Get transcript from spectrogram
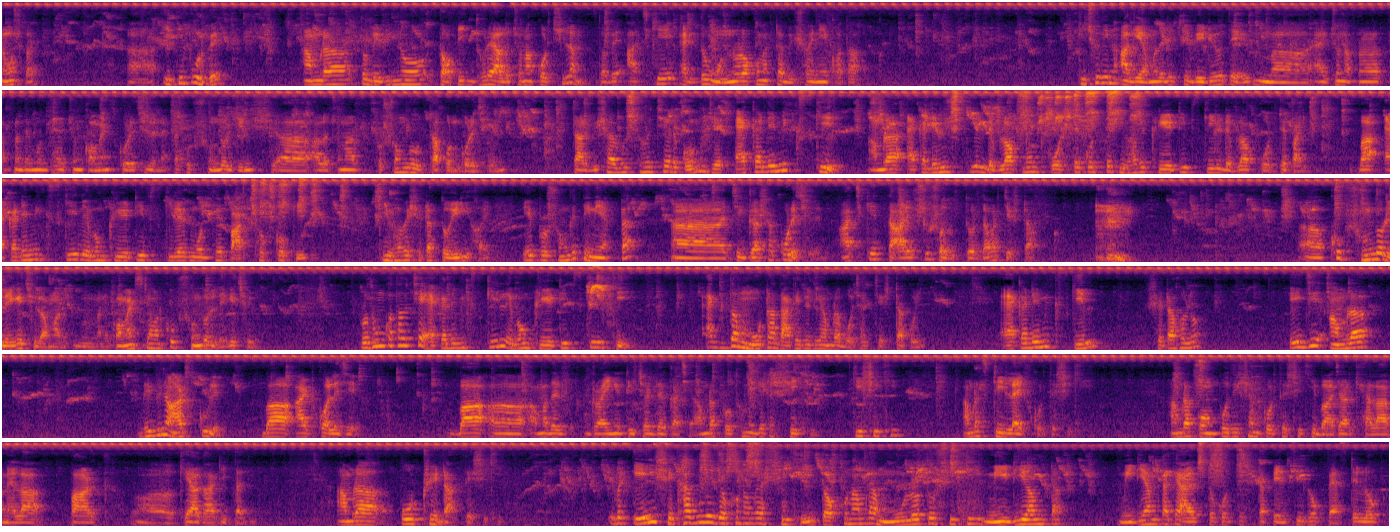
নমস্কার। ইতিপূর্বে আমরা তো বিভিন্ন টপিক ধরে আলোচনা করছিলাম, তবে আজকে একদম অন্যরকম একটা বিষয় নিয়ে কথা হোক। কিছুদিন আগে আমাদের একটি ভিডিওতে একজন আপনারা, আপনাদের মধ্যে একজন কমেন্টস করেছিলেন, একটা খুব সুন্দর জিনিস আলোচনার প্রসঙ্গ উত্থাপন করেছিলেন। তার বিষয়বস্তু হচ্ছে এরকম যে একাডেমিক স্কিল আমরা একাডেমিক স্কিল ডেভেলপমেন্ট করতে করতে কীভাবে ক্রিয়েটিভ স্কিল ডেভেলপ করতে পারি? বা একাডেমিক স্কিল এবং ক্রিয়েটিভ স্কিলের মধ্যে পার্থক্য কী? কীভাবে সেটা তৈরি হয়? এই প্রসঙ্গে তিনি একটা জিজ্ঞাসা করেছিলেন। আজকে তার একটু সদুত্তর দেওয়ার চেষ্টা হোক। খুব সুন্দর লেগেছিল আমার মানে কমেন্টসটি আমার খুব সুন্দর লেগেছিল। প্রথম কথা হচ্ছে একাডেমিক স্কিল এবং ক্রিয়েটিভ স্কিল কী? একদম মোটা দাগে যদি আমরা বোঝার চেষ্টা করি। একাডেমিক স্কিল সেটা হলো, এই যে আমরা বিভিন্ন আর্ট স্কুলে বা আর্ট কলেজে বা আমাদের ড্রয়িংয়ের টিচারদের কাছে আমরা প্রথমে যেটা শিখি, কি শিখি? আমরা স্টিল লাইফ করতে শিখি। আমরা কম্পোজিশন করতে শিখি, বাজার, খেলা, মেলা পার্ক খেয়াঘাট ইত্যাদি। আমরা পোর্ট্রেট আঁকতে শিখি। এবার এই শেখাগুলো যখন আমরা শিখি, তখন আমরা মূলত শিখি মিডিয়ামটা মিডিয়ামটাকে আয়ত্ত করতে, সেটা পেন্সিল হোক প্যাস্টেল হোক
